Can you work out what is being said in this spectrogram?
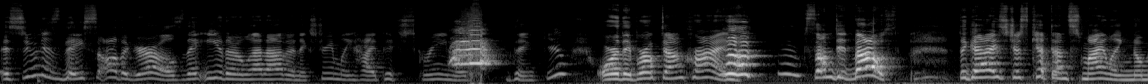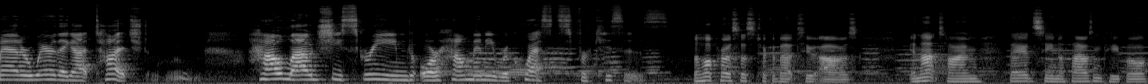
As soon as they saw the girls, they either let out an extremely high pitched scream, or, thank you, or they broke down crying. Some did both. The guys just kept on smiling no matter where they got touched. How loud she screamed, or how many requests for kisses. The whole process took about two hours. In that time, they had seen a thousand people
